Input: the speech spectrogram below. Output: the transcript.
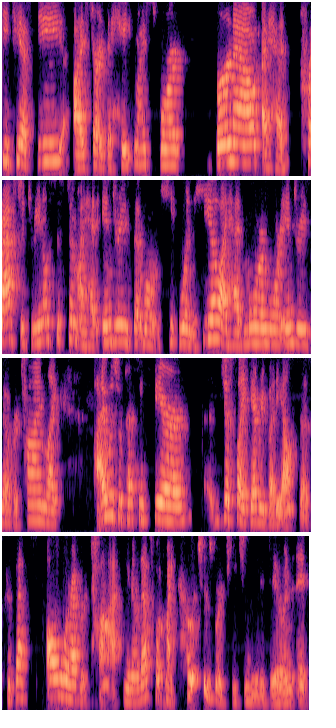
PTSD. I started to hate my sport, burnout. I had crashed adrenal system. I had injuries that won't he- wouldn't heal. I had more and more injuries over time. Like I was repressing fear just like everybody else does because that's all we're ever taught you know that's what my coaches were teaching me to do. And it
